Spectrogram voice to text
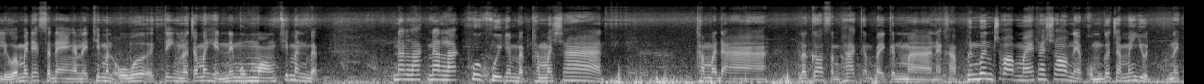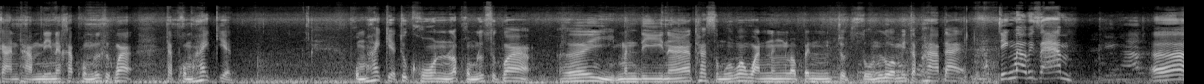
หรือว่าไม่ได้แสดงอะไรที่มัน over acting เราจะมาเห็นในมุมมองที่มันแบบน่ารักน่ารักพูดคุยกันแบบธรรมชาติ ธรรมดา แล้วก็สัมภาษณ์กันไปกันมานะครับ เพื่อนๆชอบไหมถ้าชอบเนี่ยผมก็จะไม่หยุดในการทำนี้นะครับ ผมรู้สึกว่าแต่ผมให้เกียรติ ผมให้เกียรติทุกคนแล้วผมรู้สึกว่าเฮ้ยมันดีนะ ถ้าสมมุติว่าวันหนึ่งเราเป็นจุดศูนย์รวมมิตรภาพได้ จริงเปล่าพี่แซมจริงครับเออ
